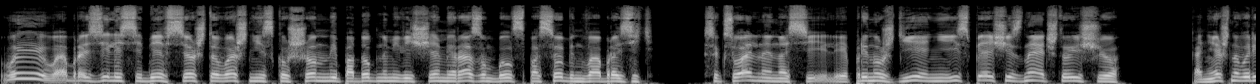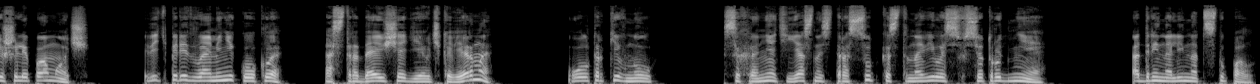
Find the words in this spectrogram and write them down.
Вы вообразили себе все, что ваш неискушенный подобными вещами разум был способен вообразить. Сексуальное насилие, принуждение и спящий знает, что еще. Конечно, вы решили помочь. Ведь перед вами не кукла, а страдающая девочка, верно? Уолтер кивнул. Сохранять ясность рассудка становилось все труднее. Адреналин отступал.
